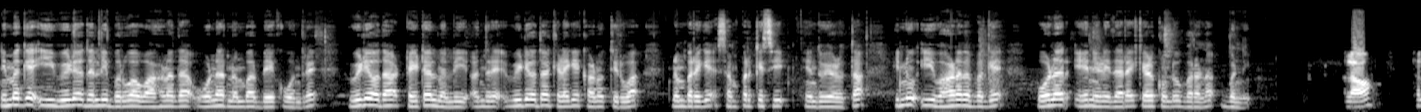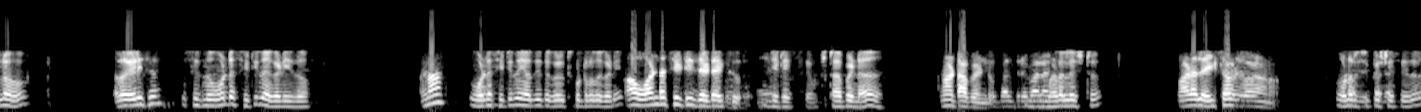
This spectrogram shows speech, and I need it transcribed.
ನಿಮಗೆ ಈ ವಿಡಿಯೋದಲ್ಲಿ ಬರುವ ವಾಹನದ ಓನರ್ ನಂಬರ್ ಬೇಕು ಅಂದರೆ ವಿಡಿಯೋದ ಟೈಟಲ್ನಲ್ಲಿ ಅಂದರೆ ವಿಡಿಯೋದ ಕೆಳಗೆ ಕಾಣುತ್ತಿರುವ ನಂಬರಿಗೆ ಸಂಪರ್ಕಿಸಿ ಎಂದು ಹೇಳುತ್ತಾ ಇನ್ನು ಈ ವಾಹನದ ಬಗ್ಗೆ ಓನರ್ ಏನು ಹೇಳಿದ್ದಾರೆ ಕೇಳಿಕೊಂಡು ಬರೋಣ ಬನ್ನಿ. ಹಲೋ? ಹಲೋ? ಹಲೋ ಹೇಳಿ ಸರ್. ಇದು ಹೋಂಡಾ ಸಿಟಿನ ಗಾಡಿ ಇದು. ಅಣ್ಣ? ಹೋಂಡಾ ಸಿಟಿನ ಯಾವ್ದು ಕಳಿಸ್ಕೊಟ್ಟಿರೋದು ಗಾಡಿ? ಹಾಂ ಹೋಂಡಾ ಸಿಟಿ ಜೆಡ್ ಎಕ್ಸ್ ಜಿಟೆಕ್ಸ್ ಸ್ಟಾಪ್ ಎಂಡಾ ಹಾಂ ಟಾಪ್ ಎಂಡು ಮಾಡಲ್ ಎಷ್ಟು? ಮಾಡಲ್ ಎರಡು ಸಾವಿರದ ಏಳು ಅಣ್ಣ. ಓನರ್ಶಿಪ್ ಎಷ್ಟು ಐತೆ ಇದು?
